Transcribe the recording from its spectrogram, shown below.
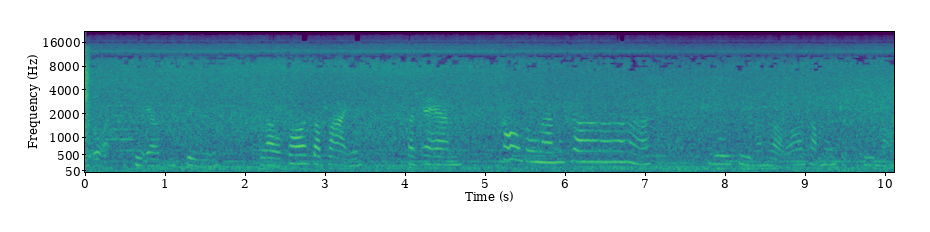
ำรวจ PLC เราก็จะไปสแกนเข้าตรงนั้นค่ะ ดูสิมันแบบว่าทำให้สุดที่เนาะ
